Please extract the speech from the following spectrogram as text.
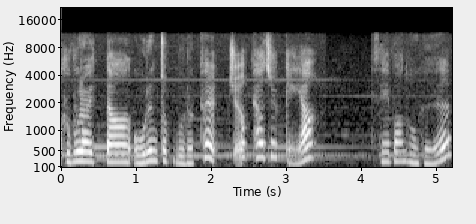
구부러 있던 오른쪽 무릎을 쭉 펴줄게요. 세 번 호흡.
